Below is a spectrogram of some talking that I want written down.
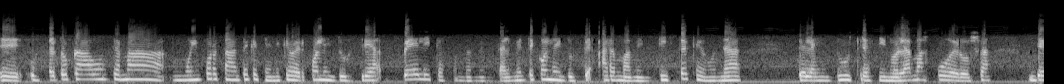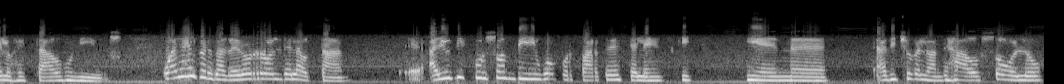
eh, usted tocaba un tema muy importante que tiene que ver con la industria bélica, fundamentalmente con la industria armamentista, que es una de las industrias, si no la más poderosa, de los Estados Unidos. ¿Cuál es el verdadero rol de la OTAN? Eh, hay un discurso ambiguo por parte de Zelensky, quien eh, ha dicho que lo han dejado solo,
